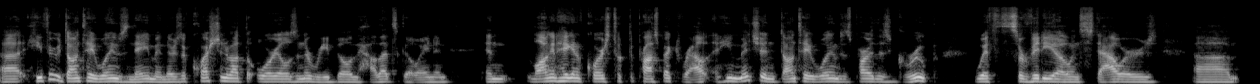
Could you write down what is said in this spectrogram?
uh, he threw Donta' Williams' name in. There's a question about the Orioles and the rebuild and how that's going. And and Longenhagen, of course, took the prospect route, and he mentioned Donta' Williams as part of this group with Servideo and Stowers. Um,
